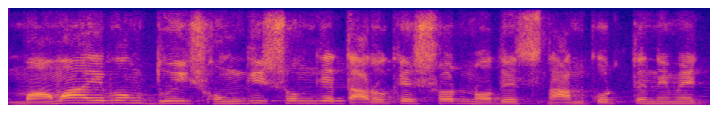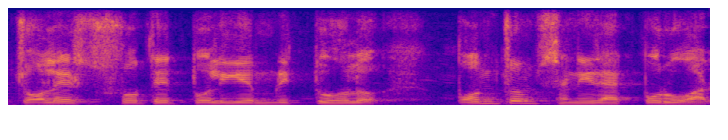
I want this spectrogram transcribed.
মামা এবং দুই সঙ্গীর সঙ্গে দ্বারকেশ্বর নদে স্নান করতে নেমে জলের স্রোতে তলিয়ে মৃত্যু হলো পঞ্চম শ্রেণির এক পড়ুয়ার।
